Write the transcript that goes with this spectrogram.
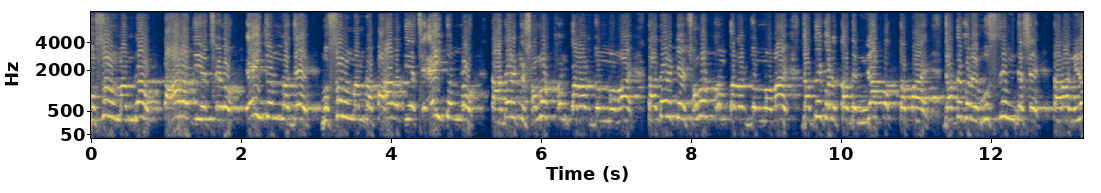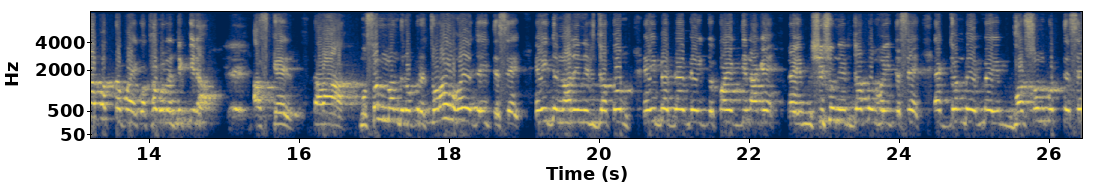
মুসলমানরাও পাহারা দিয়েছিল। এই জন্য যে মুসলমানরা পাহারা দিয়েছে, এই জন্য তাদেরকে সমর্থন করার জন্য নয়, তাদেরকে সমর্থন করার জন্য নয়, যাতে করে তাদের নিরাপত্তা পায়, যাতে করে মুসলিম দেশে তারা নিরাপত্তা পায়, কথা বলেন ঠিক কিনা? আজকে তারা মুসলমানদের উপরে চড়াও হয়ে যাইতেছে। এই যে নারী নির্যাতন, এই কয়েকদিন আগে শিশু নির্যাতন হইতেছে। একজন ধর্ষণ করতেছে।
